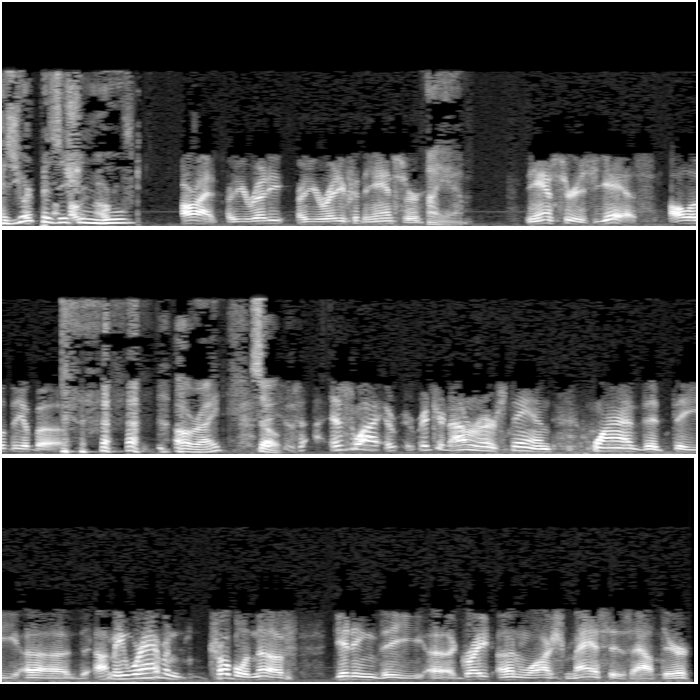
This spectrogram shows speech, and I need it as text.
has your position Oh, oh. moved? All right. Are you ready? Are you ready for the answer? I am. The answer is yes. All of the above. All right. So this is, this is why, Richard. I don't understand why that the. Uh, I mean, we're having trouble enough getting the uh, great unwashed masses out there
